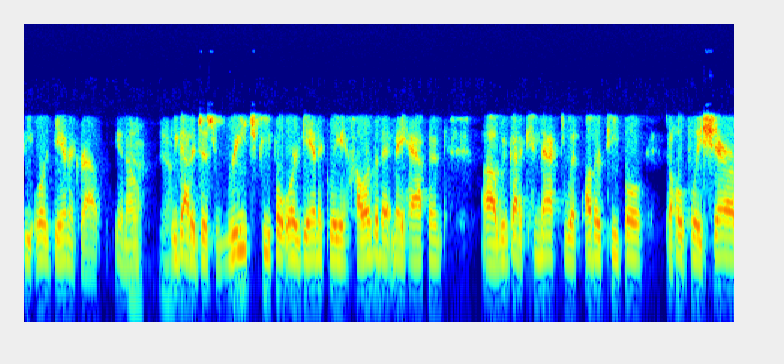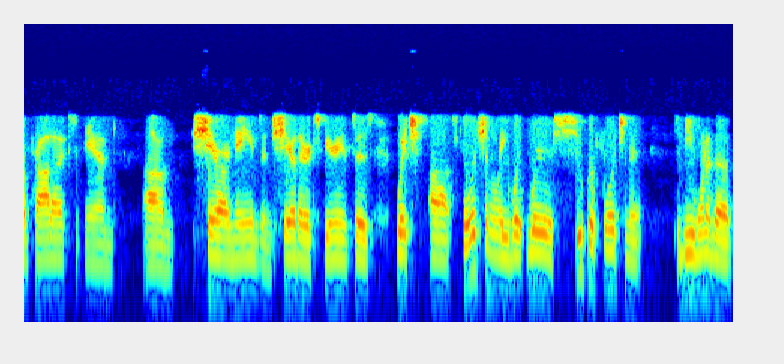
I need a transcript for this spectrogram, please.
the organic route. You know, Yeah, we got to just reach people organically, however that may happen. Uh, we've got to connect with other people to hopefully share our products and um, share our names and share their experiences. Which, uh, fortunately, we're, we're super fortunate to be one of the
